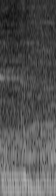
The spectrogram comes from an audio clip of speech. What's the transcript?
Like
